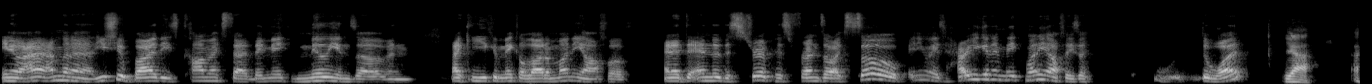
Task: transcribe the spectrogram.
you know, I, am gonna you should buy these comics that they make millions of and like you can make a lot of money off of. And at the end of the strip, his friends are like, so anyways, how are you gonna make money off of? He's like, the what? Yeah.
